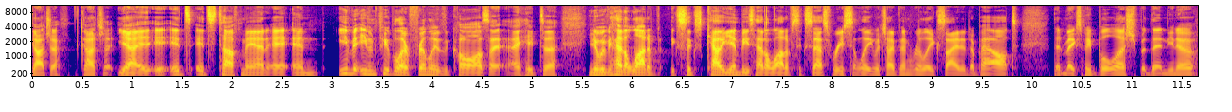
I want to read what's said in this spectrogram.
Gotcha, gotcha. Yeah, it, it's it's tough, man. And even even people are friendly to the cause. I, I hate to, you know, we've had a lot of suc- Cali YIMBY's had a lot of success recently, which I've been really excited about. That makes me bullish. But then, you know,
